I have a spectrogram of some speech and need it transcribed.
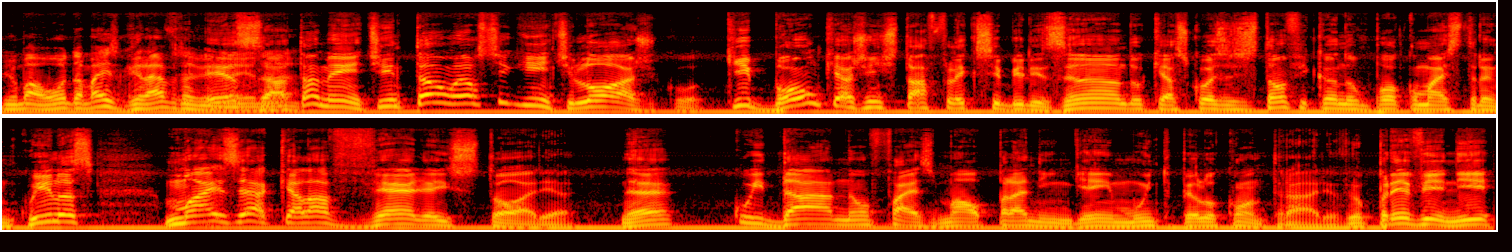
E uma onda mais grave vindo aí, né? Exatamente. Então é o seguinte, lógico, que bom que a gente está flexibilizando, que as coisas estão ficando um pouco mais tranquilas, mas é aquela velha história, né? Cuidar não faz mal para ninguém, muito pelo contrário, viu? Prevenir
